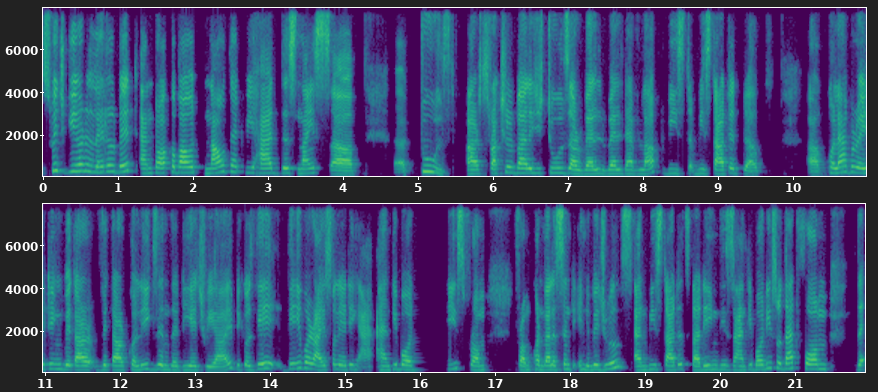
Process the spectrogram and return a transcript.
switch gear a little bit and talk about now that we had this nice uh, uh, tools, our structural biology tools are well, well developed. We, st we started uh, uh, collaborating with our with our colleagues in the DHVI because they they were isolating antibodies from, from convalescent individuals. And we started studying these antibodies. So that formed the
